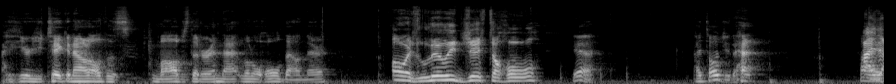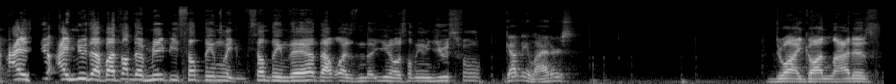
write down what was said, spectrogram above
I hear you taking out all the s- mobs that are in that little hole down there. Oh, it's literally just a hole. Yeah. I told you that. I, I I knew that, but I thought there may be something like something there that was you know something useful. Got any ladders? Do I got ladders?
